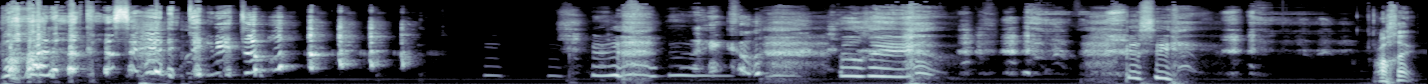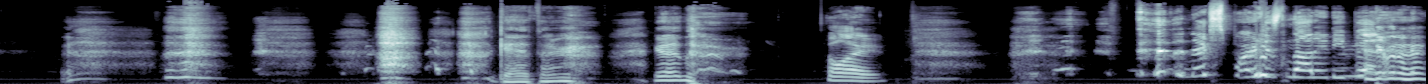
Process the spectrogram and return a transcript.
Bahala ka sa editing nito. okay. Kasi... Okay. Gather Okay. the next part is not any better. Hindi ko na,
